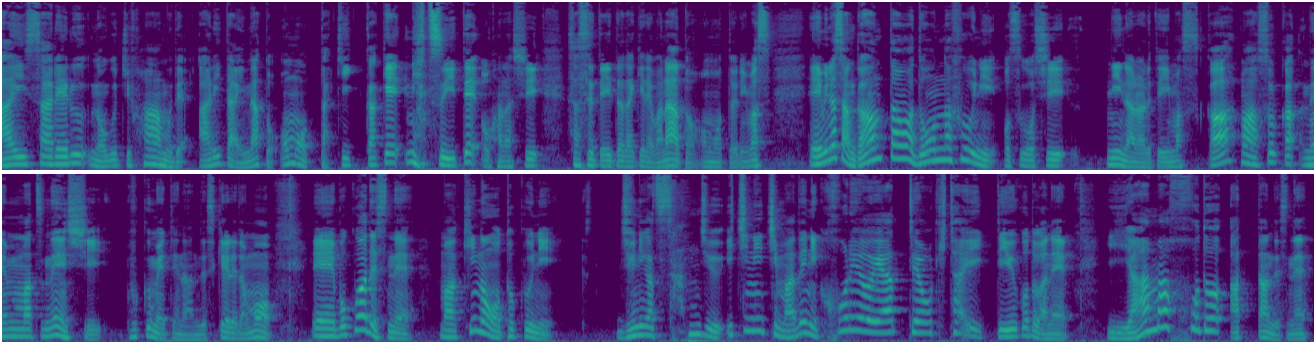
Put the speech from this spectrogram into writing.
愛される野口ファームでありたいなと思ったきっかけについてお話しさせていただければなと思っております、えー皆さん元旦はどんな風にお過ごしになられていますか？まあそれか年末年始含めてなんですけれども、えー僕はですねまあ昨日特に12月31日までにこれをやっておきたいっていうことがね山ほどあったんですね。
